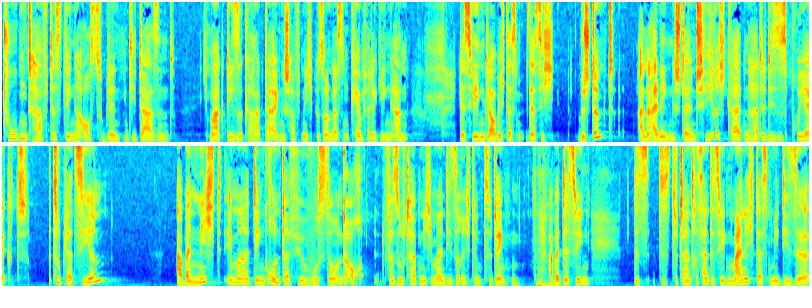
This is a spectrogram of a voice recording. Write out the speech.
Tugendhaftes, Dinge auszublenden, die da sind. Ich mag diese Charaktereigenschaft nicht besonders und kämpfe dagegen an. Deswegen glaube ich, dass, dass ich bestimmt an einigen Stellen Schwierigkeiten hatte, dieses Projekt zu platzieren, aber nicht immer den Grund dafür wusste und auch versucht habe, nicht immer in diese Richtung zu denken. Mhm. Aber deswegen das, das ist total interessant. Deswegen meine ich, dass mir diese,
